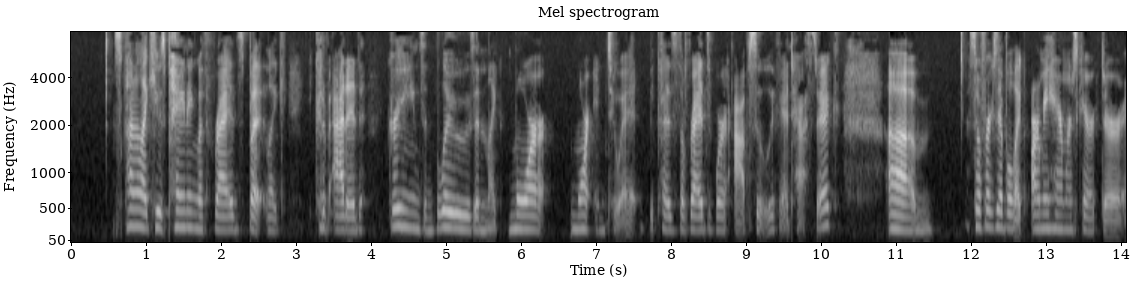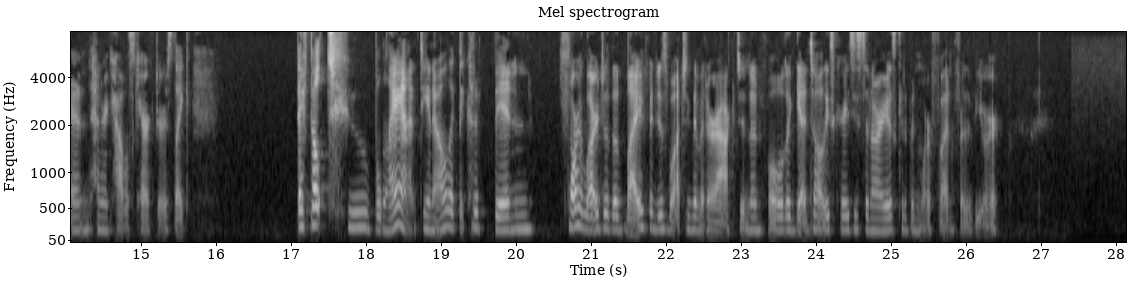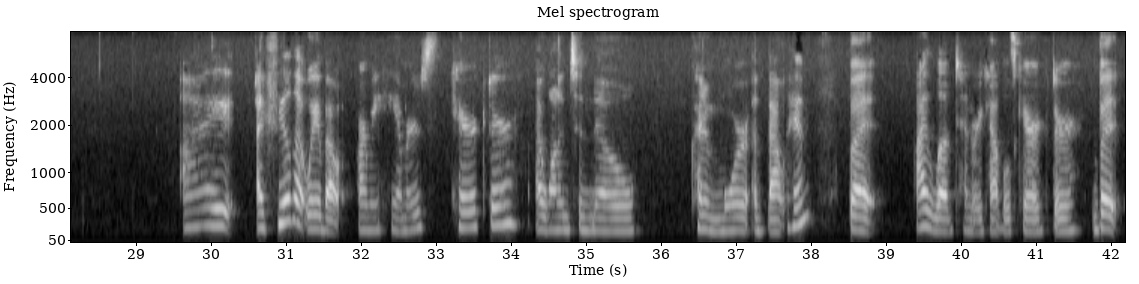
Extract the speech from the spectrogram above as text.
it's kind of like he was painting with reds, but like he could have added greens and blues and like more more into it because the reds were absolutely fantastic. Um, so, for example, like Armie Hammer's character and Henry Cavill's characters, like they felt too bland, you know, like they could have been more larger than life, and just watching them interact and unfold and get into all these crazy scenarios could have been more fun for the viewer. I I feel that way about Armie Hammer's character. I wanted to know kind of more about him, but I loved Henry Cavill's character, but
